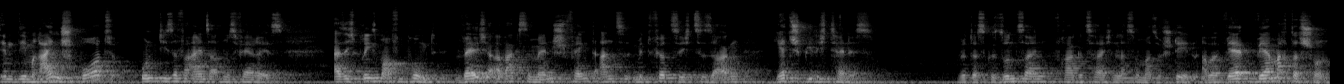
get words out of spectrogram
dem, dem reinen Sport und dieser Vereinsatmosphäre ist. Also ich bringe es mal auf den Punkt. Welcher erwachsene Mensch fängt an mit 40 zu sagen, jetzt spiele ich Tennis? Wird das gesund sein? Fragezeichen, lassen wir mal so stehen. Aber wer, wer macht das schon?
